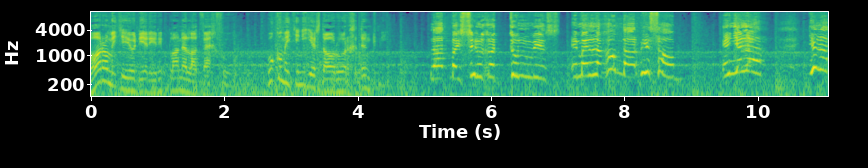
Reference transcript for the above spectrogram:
Waarom het jy jou deur hierdie planne laat wegvoer? Hoekom het jy nie eers daaroor gedink nie? Laat my siel gedoem wees en my liggaam daarmee saam. En julle, julle,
